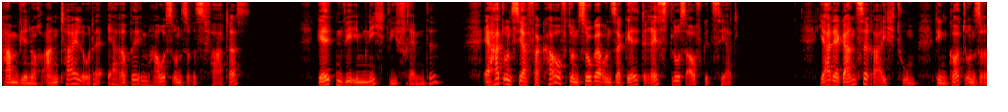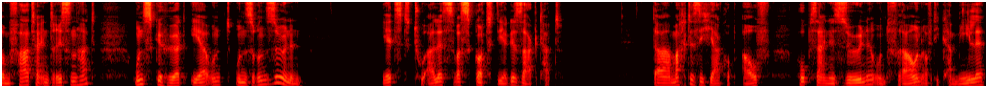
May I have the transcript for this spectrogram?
Haben wir noch Anteil oder Erbe im Haus unseres Vaters? Gelten wir ihm nicht wie Fremde? Er hat uns ja verkauft und sogar unser Geld restlos aufgezehrt ja der ganze Reichtum, den Gott unserem Vater entrissen hat, uns gehört er und unseren Söhnen. Jetzt tu alles, was Gott dir gesagt hat. Da machte sich Jakob auf, hob seine Söhne und Frauen auf die Kamele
